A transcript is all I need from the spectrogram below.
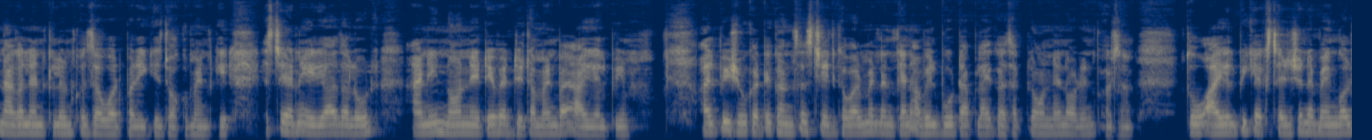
नागालैंड के लिए उनको ज़रूरत पड़ेगी इस डॉक्यूमेंट की। Stay in areas allowed any non native at determined by I L P I L P issue करते concern state government and can avail both apply कर सकते हैं ऑनलाइन और इन पर्सन तो आईएलपी का एक्सटेंशन है Bengal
